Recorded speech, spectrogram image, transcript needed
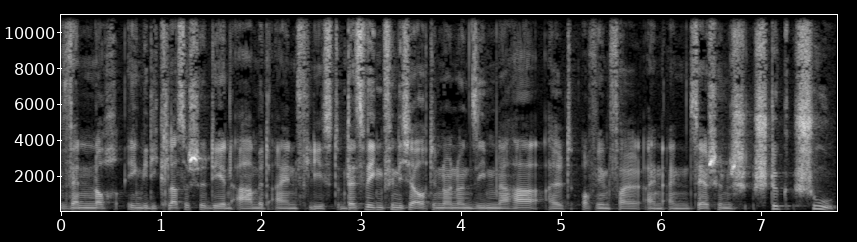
wenn noch irgendwie die klassische DNA mit einfließt. Und deswegen finde ich ja auch den 997er H halt auf jeden Fall ein, ein sehr schönes Stück Schuh,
